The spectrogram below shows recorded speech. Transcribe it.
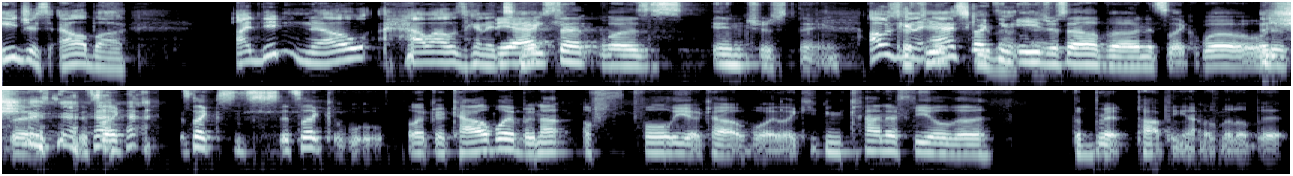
Idris Elba, I didn't know how I was gonna The take. accent was interesting. I was gonna 'Cause you're ask you about that. Idris Elba, and it's like, whoa, what is this? it's like it's like it's, it's like like a cowboy, but not a fully a cowboy. Like you can kind of feel the the Brit popping out a little bit.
